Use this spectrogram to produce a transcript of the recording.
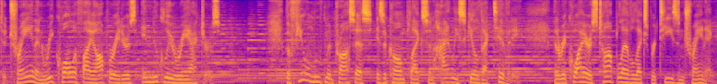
to train and requalify operators in nuclear reactors. The fuel movement process is a complex and highly skilled activity that requires top-level expertise and training,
